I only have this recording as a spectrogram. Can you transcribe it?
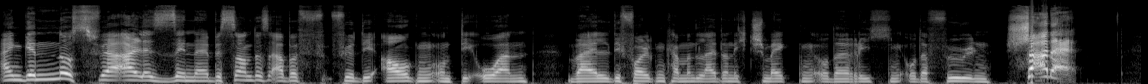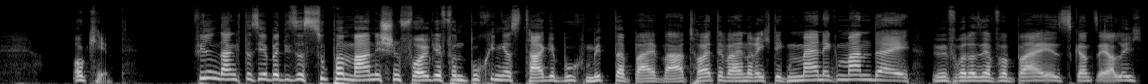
ein Genuss für alle Sinne, besonders aber für die Augen und die Ohren weil die Folgen kann man leider nicht schmecken oder riechen oder fühlen. Schade! Okay. Vielen Dank, dass ihr bei dieser supermanischen Folge von Buchingers Tagebuch mit dabei wart. Heute war ein richtig Manic Monday. Ich bin froh, dass er vorbei ist, ganz ehrlich.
